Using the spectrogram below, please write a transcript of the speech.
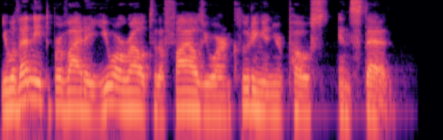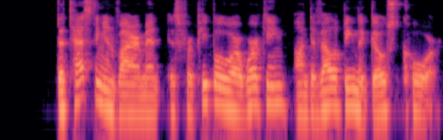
You will then need to provide a URL to the files you are including in your post instead. The testing environment is for people who are working on developing the Ghost core.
